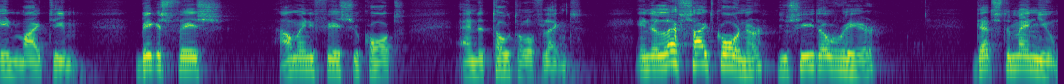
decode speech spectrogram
in my team. Biggest fish, how many fish you caught and the total of length. In the left side corner, you see it over here, that's the menu.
